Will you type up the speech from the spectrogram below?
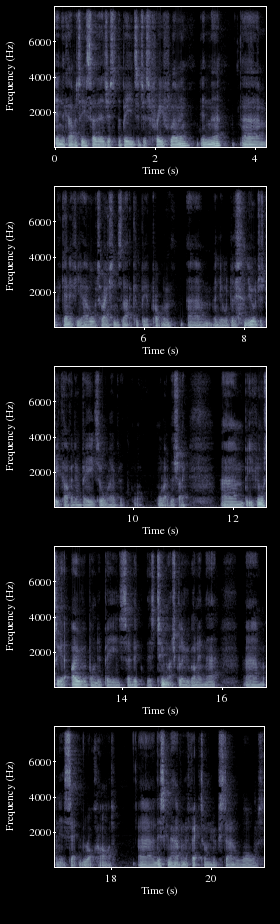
in the cavity, so they're just the beads are just free flowing in there. Um, again, if you have alterations, that could be a problem, um, and you'll you'll just be covered in beads all over all over the show. Um, but you can also get over bonded beads, so the, there's too much glue gone in there, um, and it's set rock hard. Uh, this can have an effect on your external walls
